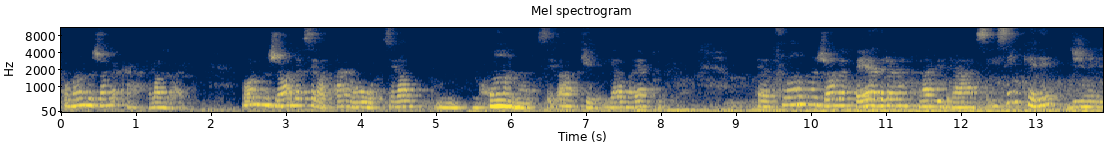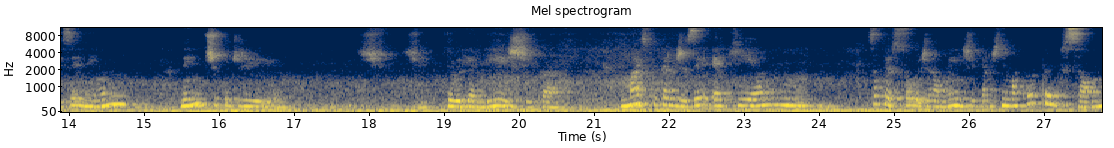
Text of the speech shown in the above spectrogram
fulano joga carta, ela vai. Fulano joga, sei lá, tarô, sei lá, runa, sei lá o que, e ela vai a tudo. É, fulano joga pedra na vidraça, e sem querer desmerecer nenhum, nenhum tipo de, de, de teoria mística, mas o que eu quero dizer é que é um, são pessoas, geralmente, que elas têm uma compulsão,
